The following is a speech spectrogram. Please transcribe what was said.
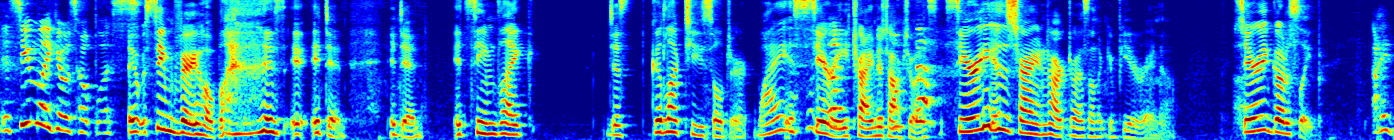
It seemed like it was hopeless. It seemed very hopeless. it, it did. It did. It seemed like just good luck to you, soldier. Why is Siri trying to talk to us? Siri is trying to talk to us on the computer right now. Siri, go to sleep. I,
